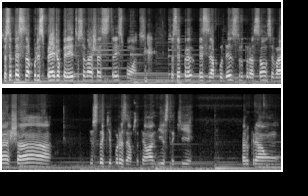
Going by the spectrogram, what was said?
Se você pesquisar por spread operator, você vai achar esses três pontos. Se você pesquisar por desestruturação, você vai achar isso daqui, por exemplo. Você tem uma lista aqui. Quero criar um,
